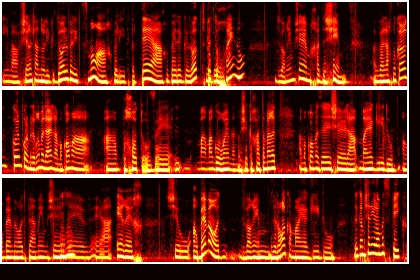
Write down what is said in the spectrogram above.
היא מאפשרת לנו לגדול ולצמוח ולהתפתח ולגלות בדיוק. בתוכנו דברים שהם חדשים. אבל אנחנו קודם כל מדברים עדיין על המקום הפחות טוב, ומה מה גורם לנו, שככה, את אומרת, המקום הזה של מה יגידו, הרבה מאוד פעמים, שזה, והערך, שהוא הרבה מאוד דברים, זה לא רק המה יגידו, זה גם שאני לא מספיק.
